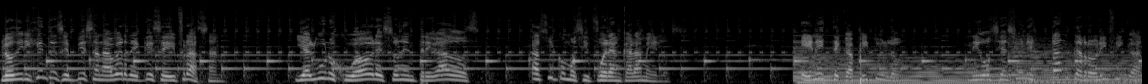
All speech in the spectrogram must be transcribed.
Los dirigentes empiezan a ver de qué se disfrazan y algunos jugadores son entregados así como si fueran caramelos. En este capítulo, negociaciones tan terroríficas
